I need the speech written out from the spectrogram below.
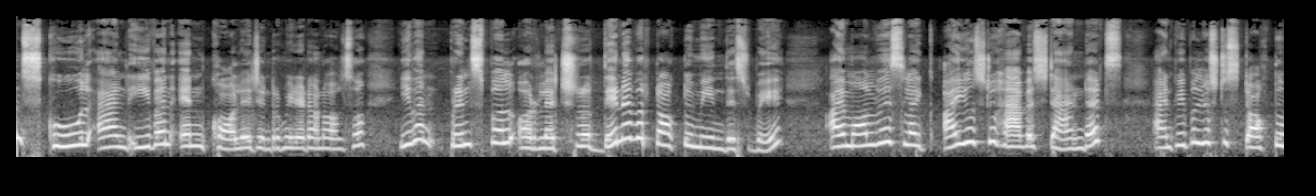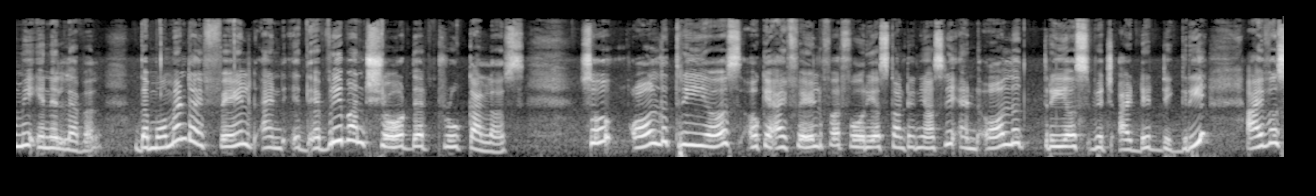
in school and even in college intermediate and also even principal or lecturer they never talk to me in this way. I am always like i used to have a standards and people used to talk to me in a level. The moment i failed and it, everyone showed their true colors so all the three years okay i failed for four years continuously and all the three years which i did degree i was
